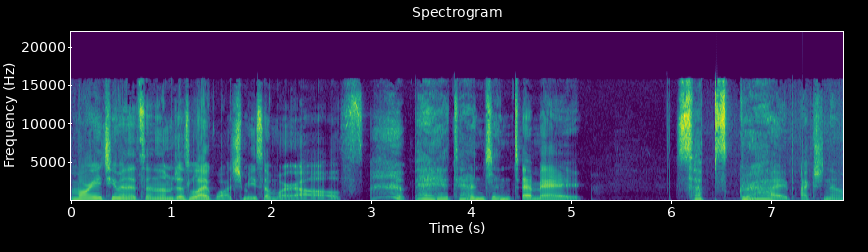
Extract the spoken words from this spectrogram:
I'm already two minutes in and I'm just like, watch me somewhere else. Pay attention to me. Subscribe. Actually, no.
